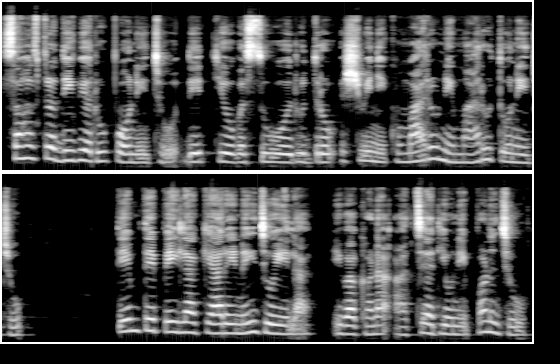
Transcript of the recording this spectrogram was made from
સહસ્ત્ર દિવ્ય રૂપોને જો, દૈત્યો, વસુઓ, રુદ્રો, અશ્વિની કુમારોને, મારુતોને જો, તેમ તે પહેલાં ક્યારેય નહીં જોયેલા, એવા ઘણા આચાર્યોને પણ જો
